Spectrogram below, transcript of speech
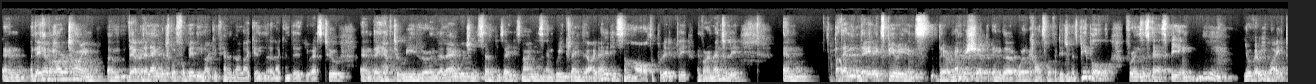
And, and they have a hard time. Um, their, their language was forbidden, like in Canada, like in, uh, like in the US too. And they have to relearn their language in the 70s, 80s, 90s and reclaim their identities somehow, also politically, environmentally. And but then they experience their membership in the World Council of Indigenous People, for instance, as being, hmm, you're very white.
